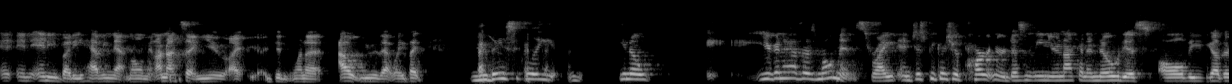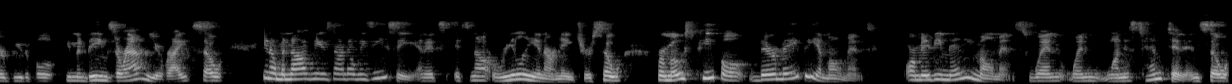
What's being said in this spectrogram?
In, anybody having that moment. I'm not saying you. I, I didn't want to out you that way, but you basically, you know, you're going to have those moments, right? And just because your partner doesn't mean you're not going to notice all the other beautiful human beings around you, right? So, you know, monogamy is not always easy, and it's it's not really in our nature. So, for most people, there may be a moment, or maybe many moments, when when one is tempted, and so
